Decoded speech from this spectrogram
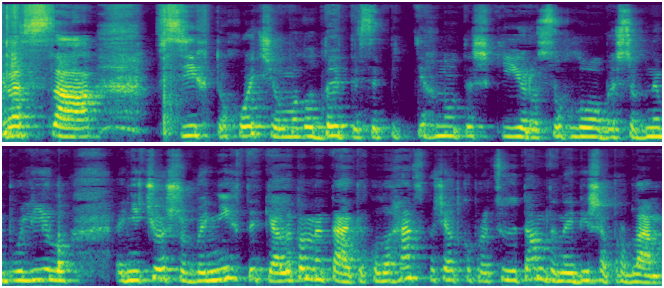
краса. Всі, хто хоче омолодитися, підтягнути шкіру, суглоби, щоб не боліло нічого, щоб нігтики. Але пам'ятайте, колаген спочатку працює там, де найбільша проблема.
